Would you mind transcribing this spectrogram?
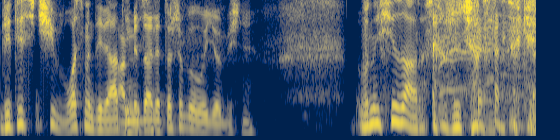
2008-2009. А медалі теж були уйобічні? В них і зараз дуже часто таке.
